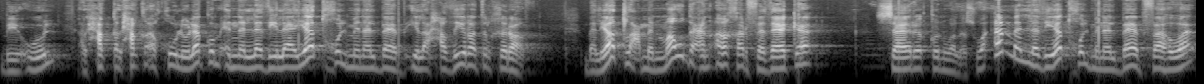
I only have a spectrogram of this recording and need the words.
بيقول الحق الحق أقول لكم إن الذي لا يدخل من الباب إلى حظيرة الخراف بل يطلع من موضع آخر فذاك سارق ولص. وأما الذي يدخل من الباب فهو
